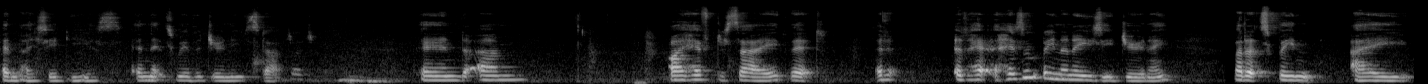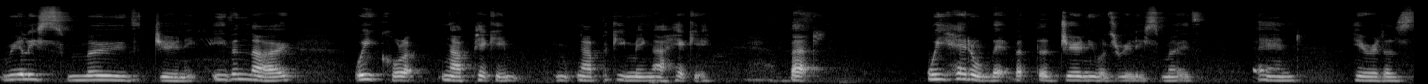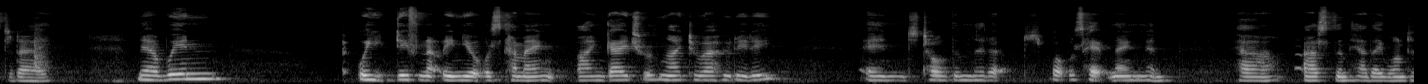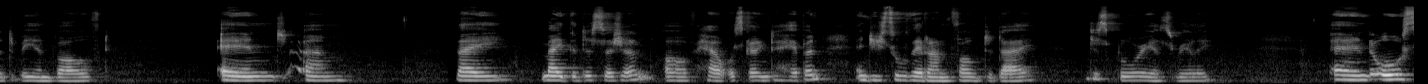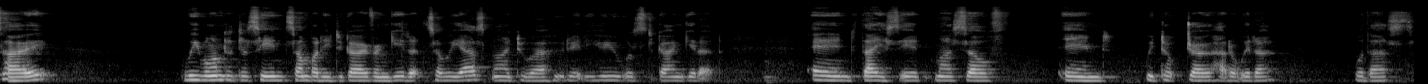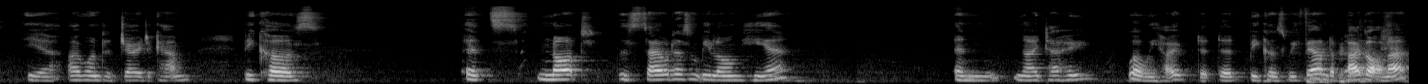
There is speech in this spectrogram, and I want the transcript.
and they said yes, and that's where the journey started. And um, I have to say that it, it ha- hasn't been an easy journey, but it's been a really smooth journey, even though we call it ngā piki, ngā piki me ngā heke. But we had all that, but the journey was really smooth, and here it is today. Now, when we definitely knew it was coming, I engaged with Ngai Tuahuriri and told them that it, what was happening and how asked them how they wanted to be involved. And um, they made the decision of how it was going to happen, and you saw that unfold today. Just glorious, really. And also, we wanted to send somebody to go over and get it, so we asked Ngāi Tūāhuriri who was to go and get it. And they said, myself and we took Joe Harawira with us. Yeah, I wanted Joe to come because it's not, the sale doesn't belong here in Ngāi Tahu. Well, we hoped it did because we found a bug on it.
